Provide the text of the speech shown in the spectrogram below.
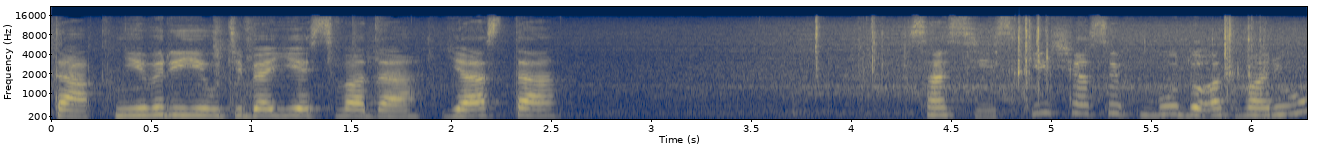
Так, не ври, у тебя есть вода. Яста. Сосиски. Сейчас их буду отварю.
